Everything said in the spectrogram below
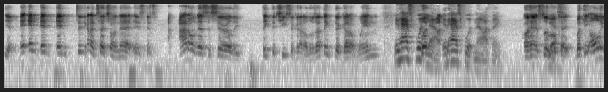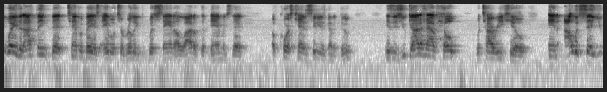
Yeah, and and, and, and to kind of touch on that is is I don't necessarily think the Chiefs are going to lose. I think they're going to win. It has split But- now. It has split now. I think. Oh, has. Yes. Okay, but the only way that I think that Tampa Bay is able to really withstand a lot of the damage that, of course, Kansas City is going to do, is is you got to have help with Tyreek Hill, and I would say you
